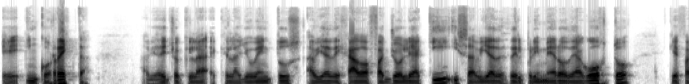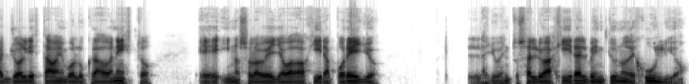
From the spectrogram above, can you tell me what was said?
eh, incorrecta. Había dicho que la, que la Juventus había dejado a Fagioli aquí y sabía desde el primero de agosto que Fagioli estaba involucrado en esto eh, y no se lo había llevado a gira por ello. La Juventus salió a gira el 21 de julio.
